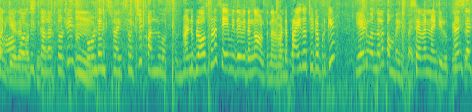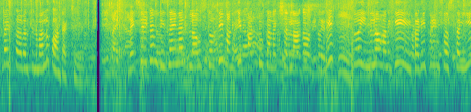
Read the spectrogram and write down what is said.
మనకి ఈ విధంగా వస్తుంది. కలర్ తోటి గోల్డెన్ స్ట్రైప్స్ వచ్చి పళ్ళు వస్తుంది. అండ్ బ్లౌజ్ కూడా సేమ్ ఇదే విధంగా ఉంటుంది అనమాట ప్రైస్ వచ్చేటప్పటికి ఏడు వందల తొంభై రూపాయలు. Seven ninety and rupees set wise కావాల్సిన వాళ్ళు కాంటాక్ట్ చేయండి. నెక్స్ట్ ఐటమ్ డిజైనర్ బ్లౌజ్ తోటి మనకి పట్టు కలెక్షన్ లాగా వస్తుంది. సో ఇందులో మనకి కడీ ప్రింట్స్ వస్తాయి.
